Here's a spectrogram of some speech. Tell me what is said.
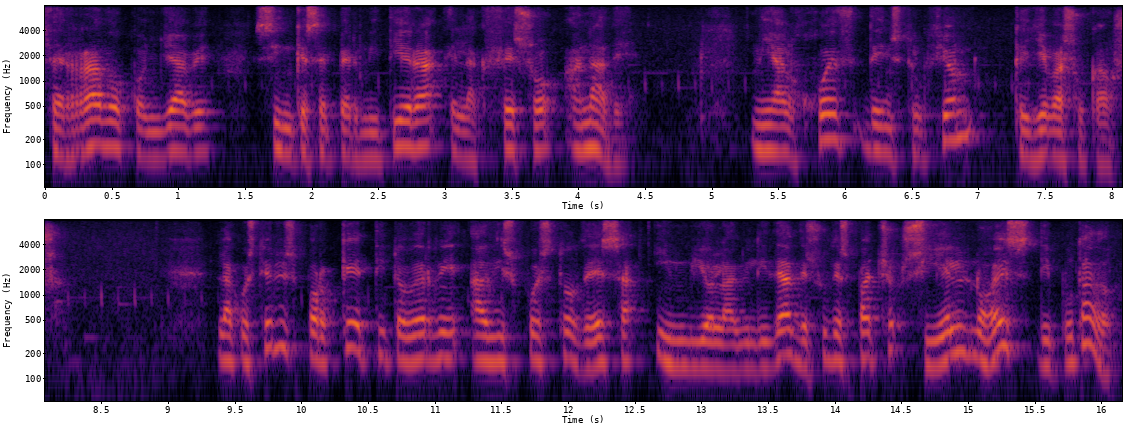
cerrado con llave sin que se permitiera el acceso a nadie, ni al juez de instrucción que lleva su causa. La cuestión es por qué Tito Berni ha dispuesto de esa inviolabilidad de su despacho si él no es diputado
